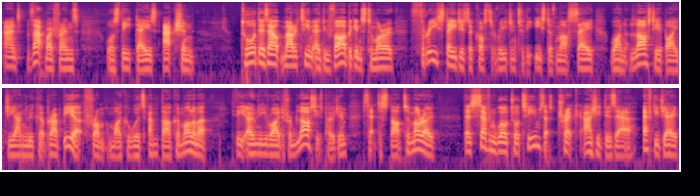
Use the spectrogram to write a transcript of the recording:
And that, my friends, was the day's action. Tour des Alpes Maritimes et du Var begins tomorrow, three stages across the region to the east of Marseille, won last year by Gianluca Brambilla from Michael Woods and Bauke the only rider from last year's podium set to start tomorrow. There's seven World Tour teams, that's Trek, Agi Desert, FDJ,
